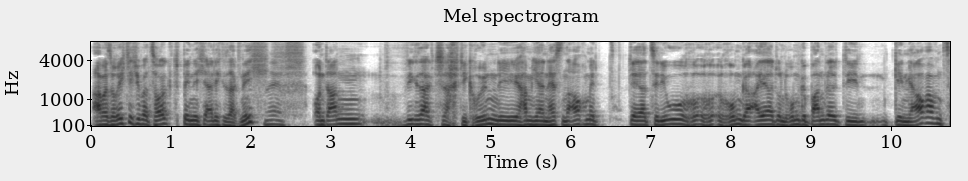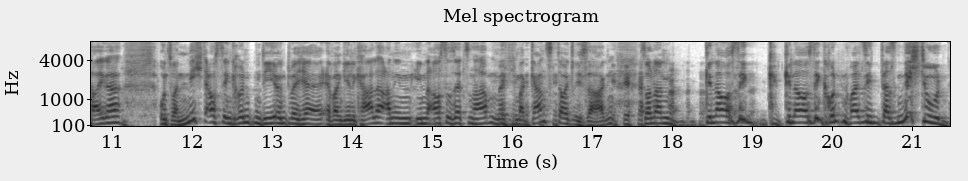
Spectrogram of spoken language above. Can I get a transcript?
Aber so richtig überzeugt bin ich ehrlich gesagt nicht. Nee. Und dann, wie gesagt, ach, die Grünen, die haben hier in Hessen auch mit der CDU rumgeeiert und rumgebandelt, die gehen mir auch auf den Zeiger. Und zwar nicht aus den Gründen, die irgendwelche Evangelikale an ihnen, ihnen auszusetzen haben, möchte ich mal ganz deutlich sagen, sondern genau aus, den, genau aus den Gründen, weil sie das nicht tun.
